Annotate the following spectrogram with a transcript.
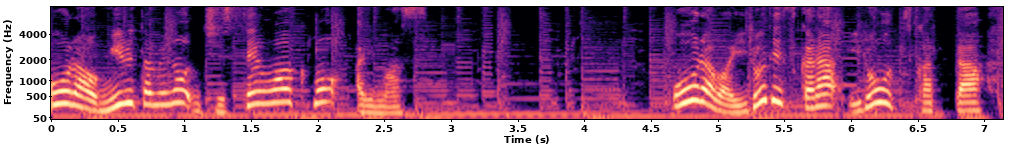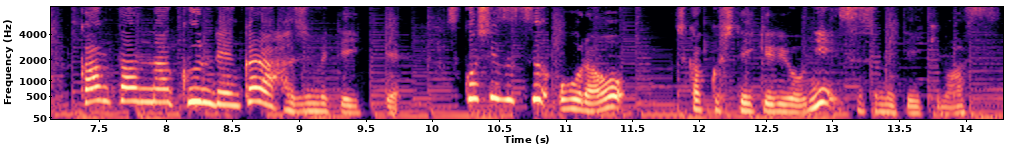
オーラを見るための実践ワークもあります。オーラは色ですから色を使った簡単な訓練から始めていって少しずつオーラを知覚していけるように進めていきます。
